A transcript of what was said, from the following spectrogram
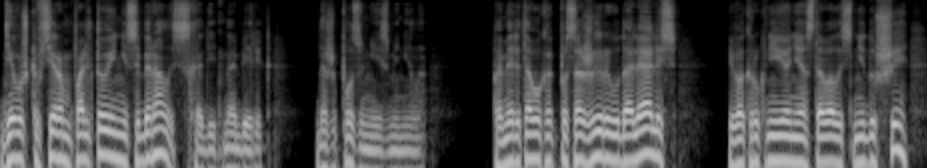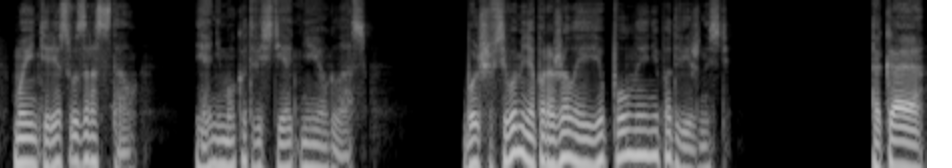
Девушка в сером пальто и не собиралась сходить на берег — даже позу не изменила. По мере того, как пассажиры удалялись, и вокруг нее не оставалось ни души, мой интерес возрастал. Я не мог отвести от нее глаз. Больше всего меня поражала ее полная неподвижность. Такая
